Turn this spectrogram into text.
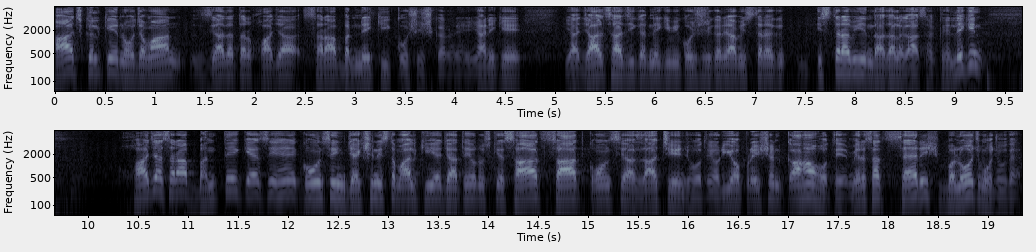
आजकल के नौजवान ज़्यादातर ख्वाजा शराब बनने की कोशिश कर रहे हैं यानी कि या जालसाजी करने की भी कोशिश कर रहे हैं। आप इस तरह इस तरह भी अंदाज़ा लगा सकते हैं। लेकिन ख्वाजा शराब बनते कैसे हैं? कौन से इंजेक्शन इस्तेमाल किए जाते हैं? और उसके साथ साथ कौन से आज़ाद चेंज होते हैं? और ये ऑपरेशन कहाँ होते हैं? मेरे साथ सैरिश बलोच मौजूद है।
